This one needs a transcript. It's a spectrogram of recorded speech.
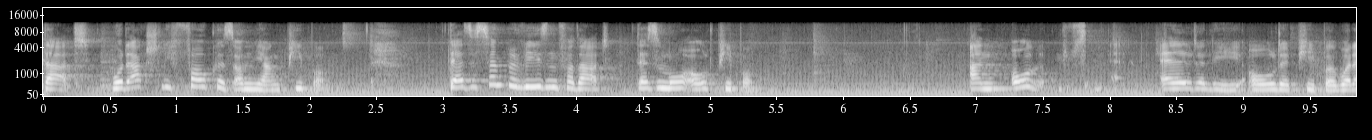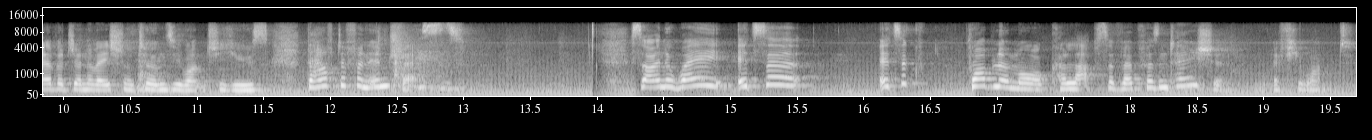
that would actually focus on young people. There's a simple reason for that. There's more old people and old, elderly, older people, whatever generational terms you want to use, they have different interests. So in a way, it's a, it's a problem or collapse of representation, if you want.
